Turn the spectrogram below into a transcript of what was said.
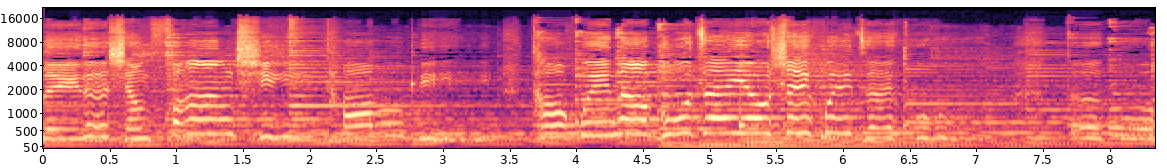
累得想放弃逃避，逃回那不再有谁会在乎的过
